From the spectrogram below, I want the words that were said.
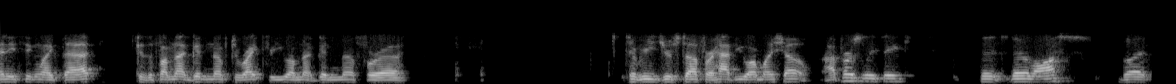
anything like that. Because if I'm not good enough to write for you, I'm not good enough for uh, to read your stuff or have you on my show. I personally think that it's their loss, but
